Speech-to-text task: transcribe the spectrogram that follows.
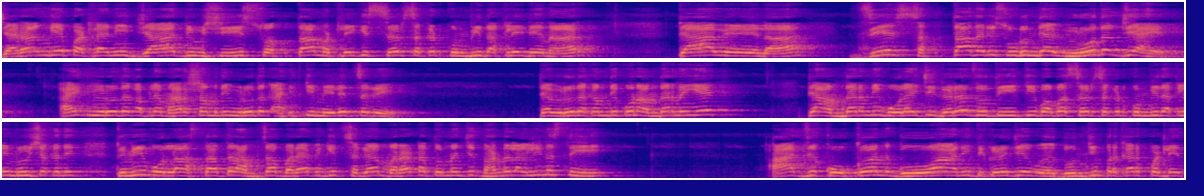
जरांगे पाटलांनी ज्या दिवशी स्वतः म्हटले की सरसकट कुणबी दाखले देणार त्यावेळेला जे सत्ताधारी सोडून द्या विरोधक जे आहेत आहेत विरोधक आपल्या महाराष्ट्रामध्ये विरोधक आहेत की मेलेत सगळे? त्या विरोधकांमध्ये कोण आमदार नाही आहेत त्या आमदारांनी बोलायची गरज होती की बाबा सरसकट कुणबी दाखले मिळू शकत नाहीत. तुम्ही बोलला असता तर आमचा बऱ्यापैकी सगळ्या मराठा तरुणांची भांडणं लागली नसती. आज जे कोकण गोवा आणि तिकडे जे दोन तीन प्रकार पडलेत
